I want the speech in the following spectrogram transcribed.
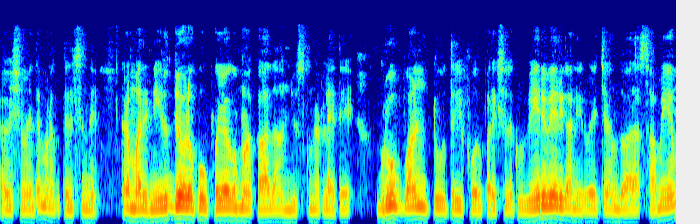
ఆ విషయం అయితే మనకు తెలిసిందే. ఇక్కడ మరి నిరుద్యోగులకు ఉపయోగమా కాదా అని చూసుకున్నట్లయితే group one two three four పరీక్షలకు వేరువేరుగా నిర్వహించడం ద్వారా సమయం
